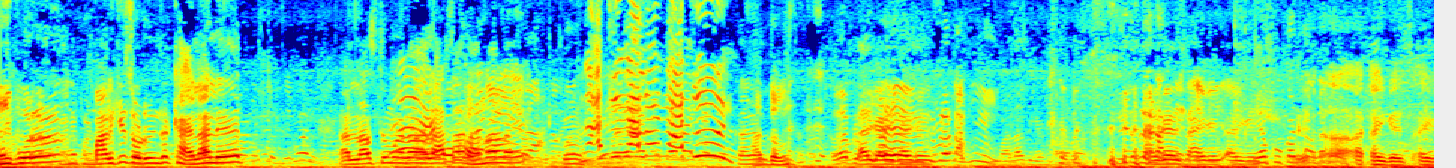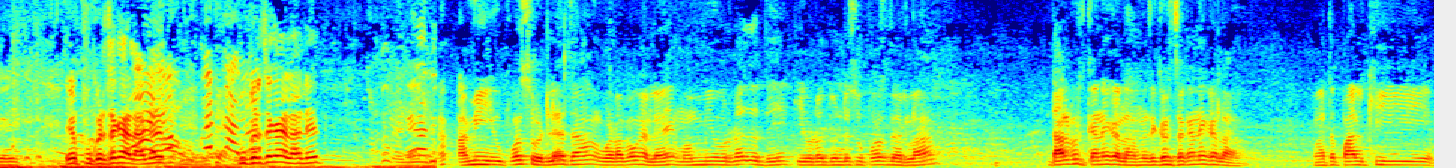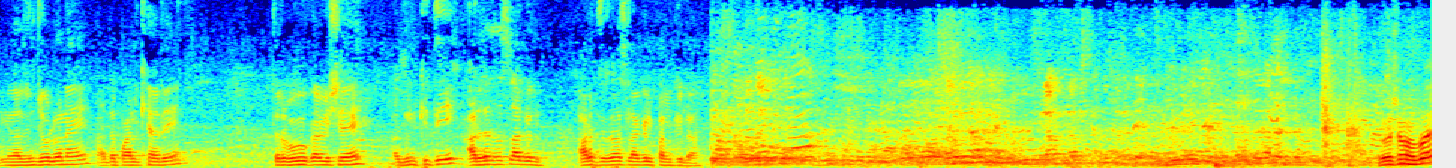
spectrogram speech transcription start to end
ही पोरं पालखी सोडून इथं खायला आलेत. अल्लाच तुम्हाला ऐक. ए फुकटचं खायला आलेत? फुकटचं खायला आलेत? आम्ही उपवास सोडला आता. वडापाव खाल्लाय. मम्मी ओरडत होती की एवढा दोन दिवस उपवास धरला. दाल भात का नाही खाला म्हणजे घरचा का नाही खाला मग आता पालखी म्हणजे अजून जेवलो नाही. आता पालखी आले. तर बघू काय विषय आहे. अजून किती? अर्धा तास लागेल. अर्धा तास लागेल पालखीला. रोशन बघ.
